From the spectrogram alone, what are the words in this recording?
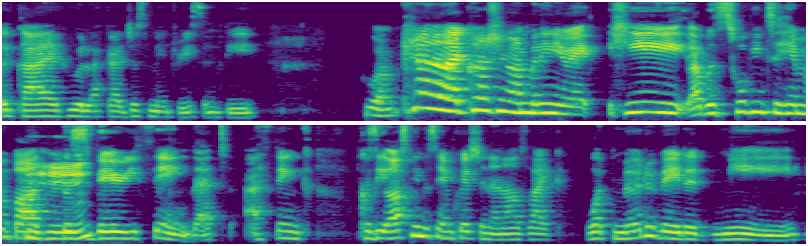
a guy who like I just met recently who I'm kind of like crushing on, but anyway, he I was talking to him about this Mhm. very thing that I think because he asked me the same question and I was like, what motivated me?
